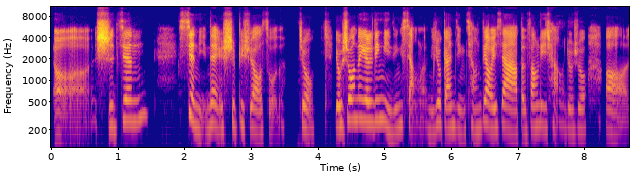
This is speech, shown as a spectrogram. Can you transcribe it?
呃时间线以内是必须要做的。就有时候那个铃已经响了，你就赶紧强调一下本方立场，就是说呃，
